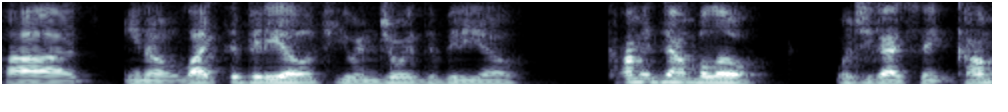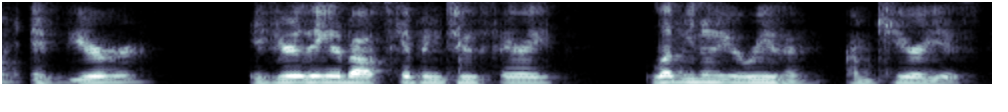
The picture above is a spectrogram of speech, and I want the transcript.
Uh, you know, like the video if you enjoyed the video. Comment down below what you guys think. Comment if you're if you're thinking about skipping Tooth Fairy, let me know your reason. I'm curious.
